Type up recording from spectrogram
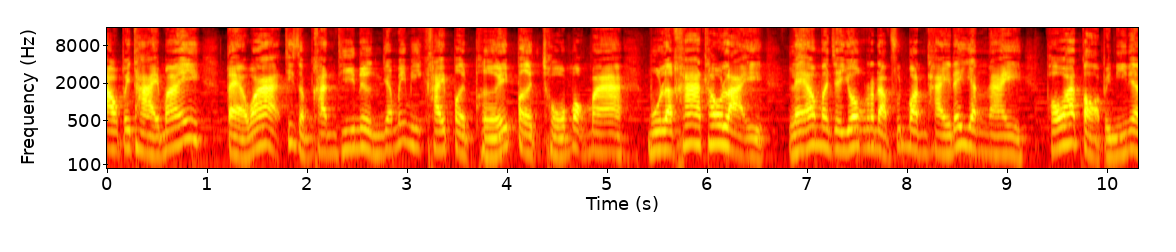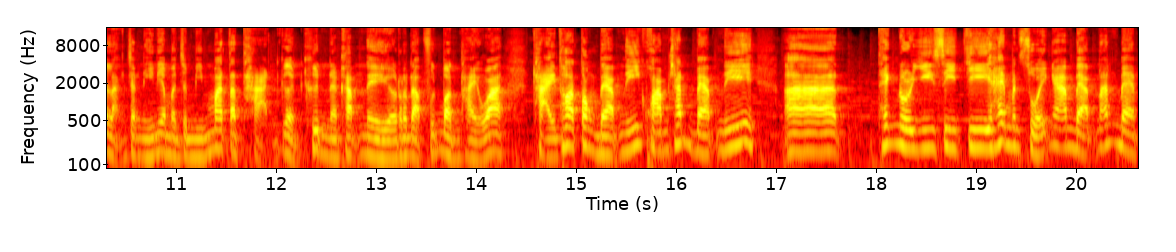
เอาไปถ่ายไหม แต่ว่าที่สำคัญ T1 ยังไม่มีใครเปิดเผย เปิดโฉมออกมามูลค่าเท่าไหร่ แล้วมันจะยกระดับฟุตบอลไทยได้ยังไง เพราะว่าต่อไปนี้เนี่ยหลังจากนี้เนี่ยมันจะมีมาตรฐานเกิดขึ้นนะครับในระดับฟุตบอลไทยว่าถ่ายทอดต้องแบบนี้ความชัดแบบนี้อ่า เทคโนโลยี CG ให้มันสวยงามแบบนั้นแบบ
